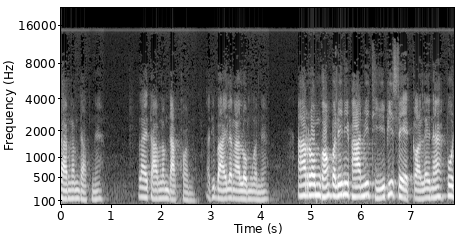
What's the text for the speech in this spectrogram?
ตามลำดับนะไล่ตามลำดับก่อน อธิบายเรื่องอารมณ์ก่อนนะอารมณ์ของปรินิพานวิถีพิเศษก่อนเลยนะ พูด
